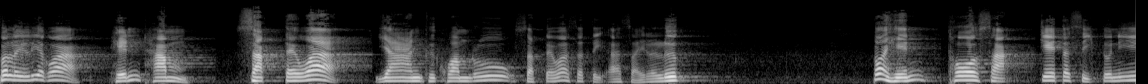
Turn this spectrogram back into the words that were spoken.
ก็เลยเรียกว่า เห็นธรรม สักแต่ว่าญาณคือความรู้ สักแต่ว่าสติอาศัยระลึก ก็เห็นโทสะเจตสิกตัวนี้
